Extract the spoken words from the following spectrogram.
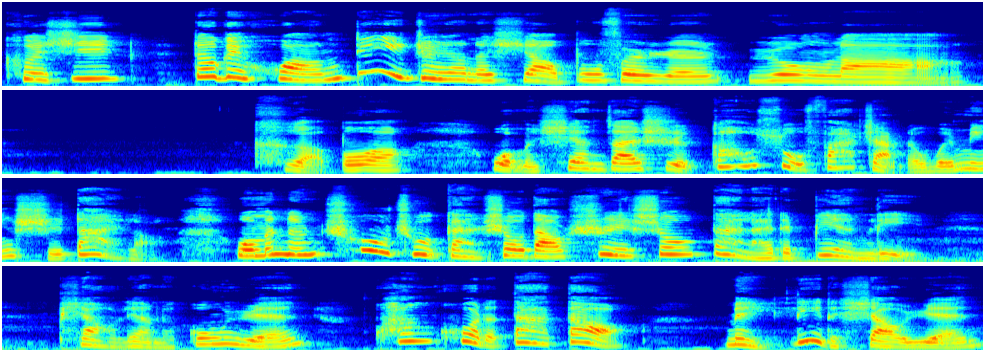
可惜都给皇帝这样的小部分人用了。可不，我们现在是高速发展的文明时代了，我们能处处感受到税收带来的便利，漂亮的公园。”宽阔的大道、美丽的校园、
